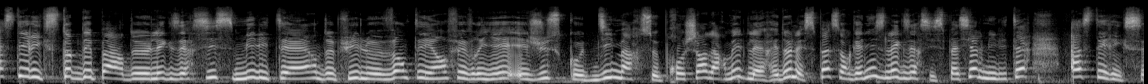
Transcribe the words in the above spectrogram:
Astérix, top départ de l'exercice militaire depuis le 21 février et jusqu'au 10 mars prochain. L'armée de l'air et de l'espace organise l'exercice spatial militaire Astérix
